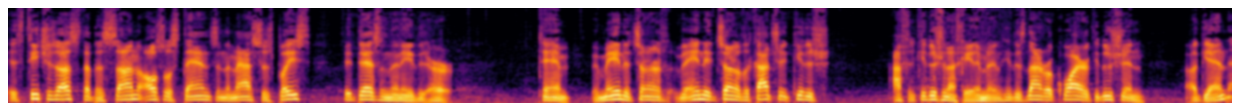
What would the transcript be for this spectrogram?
It teaches us that the son also stands in the master's place. It designated her to him. And he does not require kiddushin again.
